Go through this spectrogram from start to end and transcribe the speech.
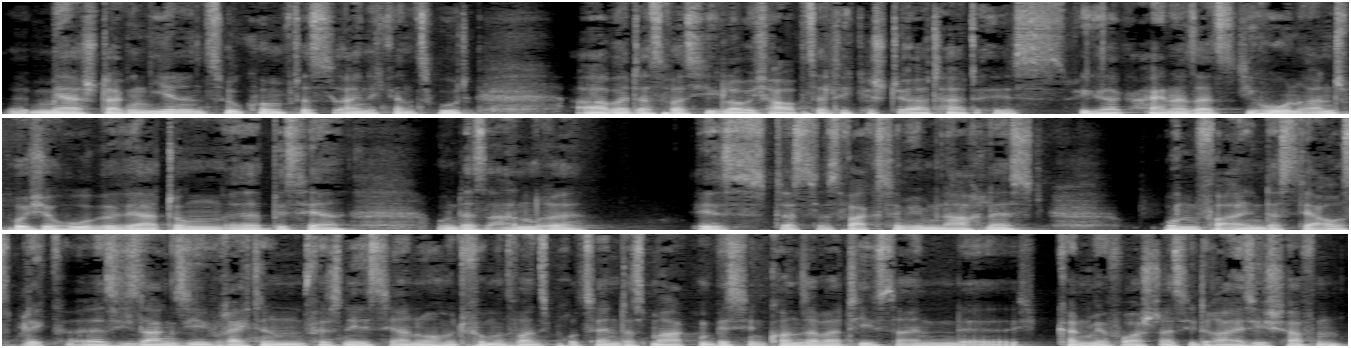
mehr stagnieren in Zukunft. Das ist eigentlich ganz gut. Aber das, was hier, glaube ich, hauptsächlich gestört hat, ist, wie gesagt, einerseits die hohen Ansprüche, hohe Bewertungen äh, bisher. Und das andere ist, dass das Wachstum eben nachlässt. Und vor allem, dass der Ausblick. Äh, Sie sagen, Sie rechnen fürs nächste Jahr nur noch mit 25 Prozent. Das mag ein bisschen konservativ sein. Äh, ich kann mir vorstellen, dass Sie 30 schaffen.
